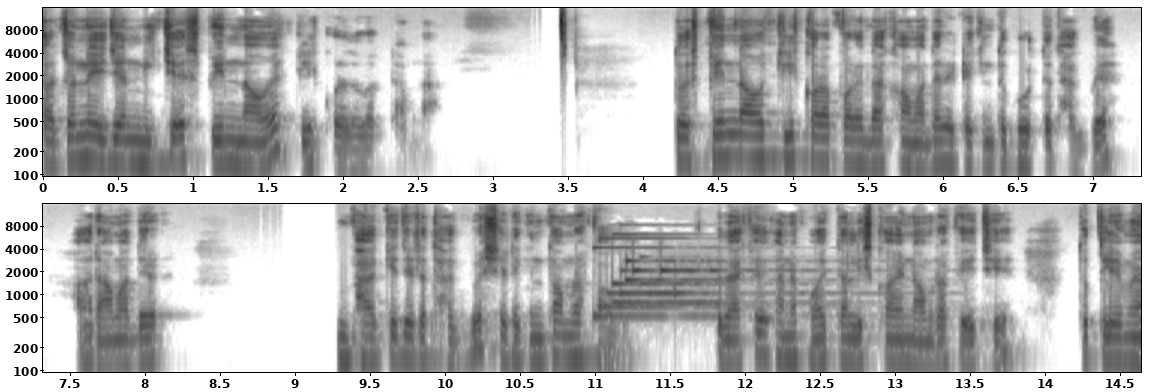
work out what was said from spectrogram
তার জন্য এই যে নিচে স্পিন নাও ক্লিক করে দেবো একটা আমরা। তো স্পিন নাও ক্লিক করার পরে দেখো আমাদের এটা কিন্তু ঘুরতে থাকবে। আর আমাদের ভাগ্যে যেটা থাকবে সেটা কিন্তু আমরা পাবো। তো দেখো, এখানে পঁয়তাল্লিশ কয়েন আমরা পেয়েছি। তো ক্লেমে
